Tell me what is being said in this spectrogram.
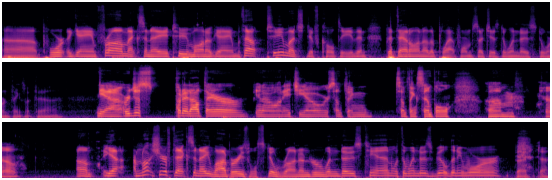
uh, port a game from XNA to Monogame without too much difficulty, then put that on other platforms such as the Windows Store and things like that. Yeah, or just put it out there, you know, on itch.io or something, something simple. Um, you know. Um, yeah, I'm not sure if the XNA libraries will still run under Windows 10 with the Windows build anymore, but. Uh,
